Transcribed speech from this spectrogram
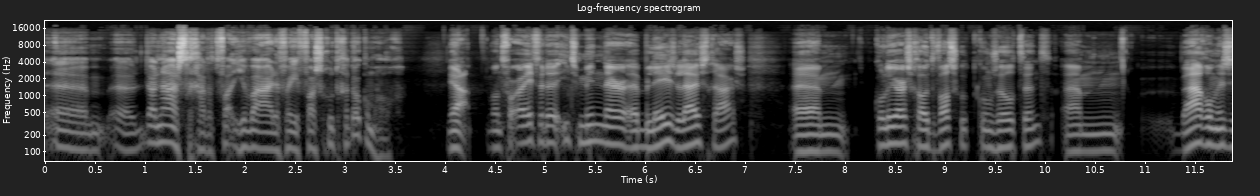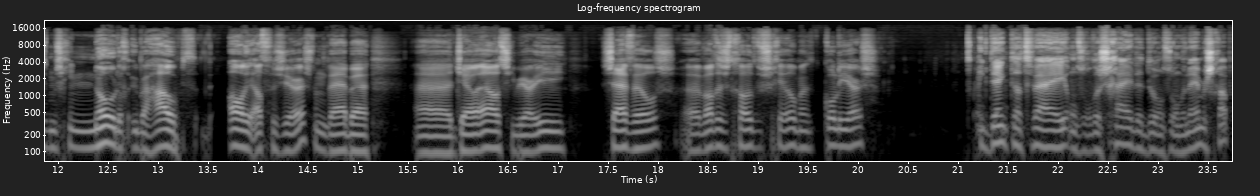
ehm, eh, daarnaast gaat het, je waarde van je vastgoed gaat ook omhoog. Ja, want voor even de iets minder eh, belezen luisteraars. Ehm Colliers, grote vastgoedconsultant. Ehm waarom is het misschien nodig überhaupt, al die adviseurs? Want we hebben eh, JLL, CBRE, Savills. Eh, wat is het grote verschil met Colliers? Ik denk dat wij ons onderscheiden door ons ondernemerschap.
